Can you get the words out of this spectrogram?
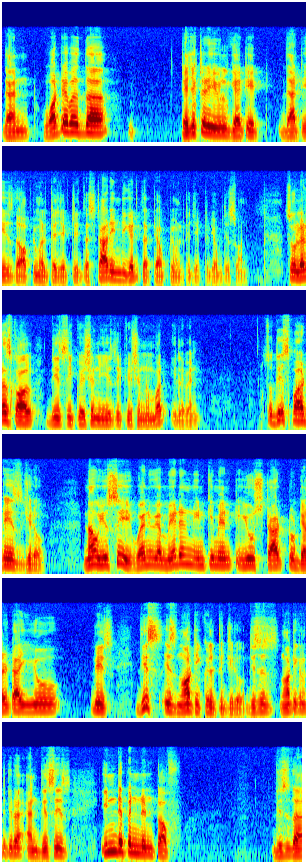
then whatever the trajectory you will get it that is the optimal trajectory the star indicates that optimal trajectory of this one. So, let us call this equation is equation number 11. So, this part is 0. Now, you see when you have made an increment u start to delta u this this is not equal to 0 this is not equal to 0 and this is independent of this is the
